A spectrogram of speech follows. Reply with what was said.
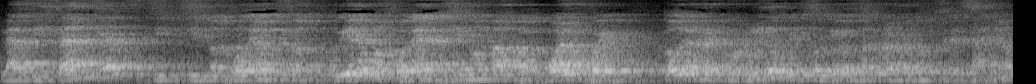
Las distancias, si, si, nos podemos, si nos pudiéramos poner así en un mapa cuál fue todo el recorrido que hizo Dios a lo largo de esos tres años,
